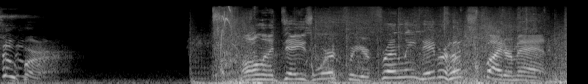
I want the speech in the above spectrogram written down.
Super. All in a day's work for your friendly neighborhood Spider-Man!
